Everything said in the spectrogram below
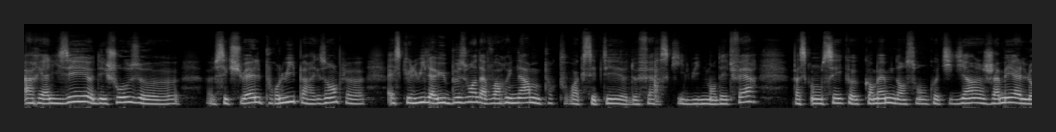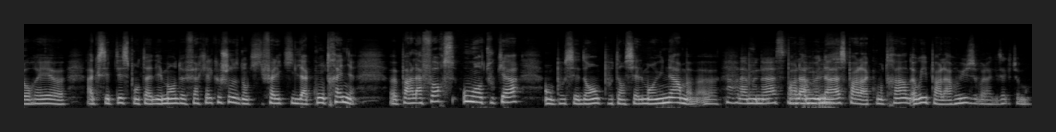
à réaliser des choses euh, sexuelles pour lui, par exemple Est-ce que lui, il a eu besoin d'avoir une arme pour, pour accepter de faire ce qu'il lui demandait de faire? Parce qu'on sait que quand même dans son quotidien, jamais elle l'aurait euh, accepté spontanément de faire quelque chose. Donc il fallait qu'il la contraigne euh, par la force ou en tout cas en possédant potentiellement une arme. Euh, par la menace. Par, la, menace, par la contrainte, oui, par la ruse, voilà exactement.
